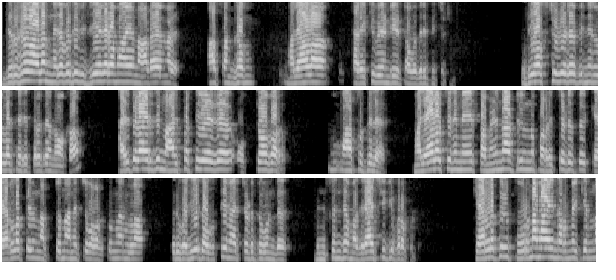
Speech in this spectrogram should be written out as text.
ദീർഘകാലം നിരവധി വിജയകരമായ നാടകങ്ങൾ ആ സംഘം മലയാള കരയ്ക്ക് വേണ്ടിയിട്ട് അവതരിപ്പിച്ചിട്ടുണ്ട്. പുതിയ സ്റ്റുഡിയോയുടെ പിന്നിലുള്ള ചരിത്രത്തെ നോക്കാം. ആയിരത്തി തൊള്ളായിരത്തി നാൽപ്പത്തി ഏഴ് ഒക്ടോബർ മാസത്തിൽ മലയാള സിനിമയെ തമിഴ്നാട്ടിൽ നിന്ന് പറിച്ചെടുത്ത് കേരളത്തിൽ നട്ടു നനച്ച് വളർത്തുന്നതിനുള്ള ഒരു വലിയ ദൗത്യം ഏറ്റെടുത്തുകൊണ്ട് വിൻസെന്റ് മദുരാശിക്ക് പുറപ്പെട്ടു. കേരളത്തിൽ പൂർണമായി നിർമ്മിക്കുന്ന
